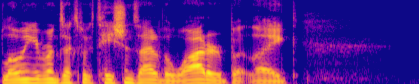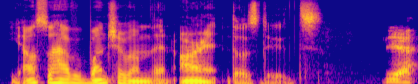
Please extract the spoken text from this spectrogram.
blowing everyone's expectations out of the water but like you also have a bunch of them that aren't those dudes. Yeah.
